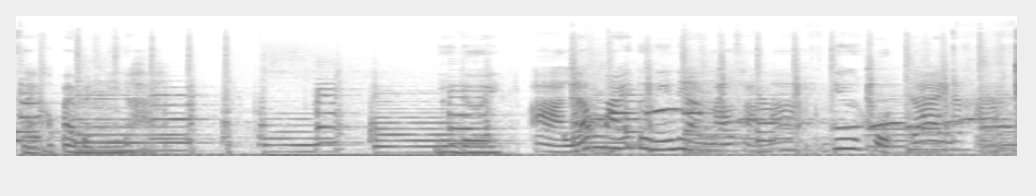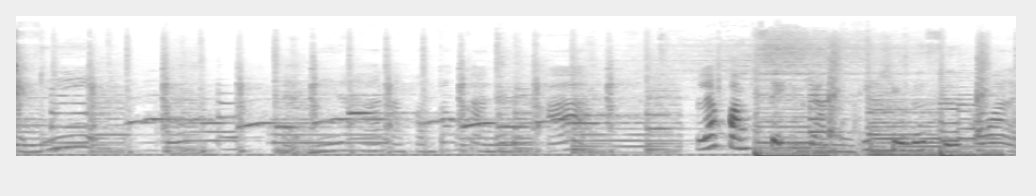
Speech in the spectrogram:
ใส่เข้าไปแบบนี้นะคะนี่เลยอ่าแล้วไม้ตัวนี้เนี่ยเราสามารถยืดหดได้นะคะอย่างนี้แบบนี้นะคะตามความต้องการได้เลยค่ะและความพิเศษอีกอย่างหนึ่งที่คิวเลือกซื้อเพราะว่าอะไร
